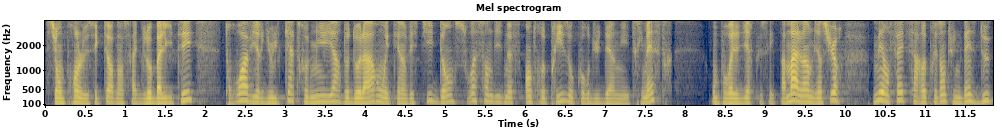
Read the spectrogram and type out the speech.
Si on prend le secteur dans sa globalité, 3,4 milliards de dollars ont été investis dans 79 entreprises au cours du dernier trimestre. On pourrait se dire que c'est pas mal, hein, bien sûr, mais en fait, ça représente une baisse de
